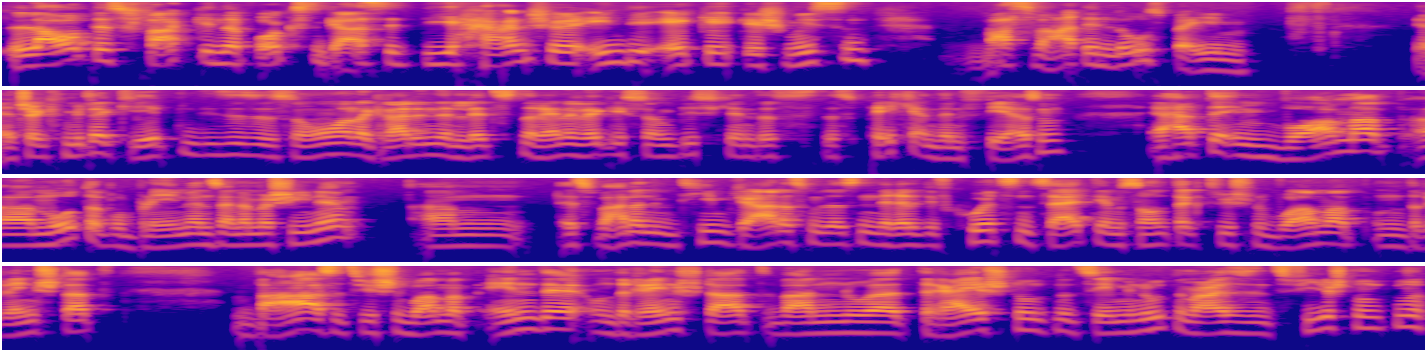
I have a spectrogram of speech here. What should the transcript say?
lautes Fuck in der Boxengasse, die Handschuhe in die Ecke geschmissen. Was war denn los bei ihm? Ja, Jack Miller klebt in dieser Saison oder gerade in den letzten Rennen wirklich so ein bisschen das, das Pech an den Fersen. Er hatte im Warm-up äh, Motorprobleme an seiner Maschine ähm, es war dann im Team klar, dass man das in einer relativ kurzen Zeit, die am Sonntag zwischen Warm-up und Rennstart war, also zwischen Warm-up-Ende und Rennstart waren nur drei Stunden und zehn Minuten, normalerweise sind es vier Stunden.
